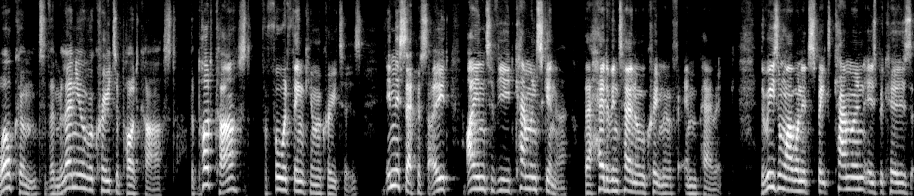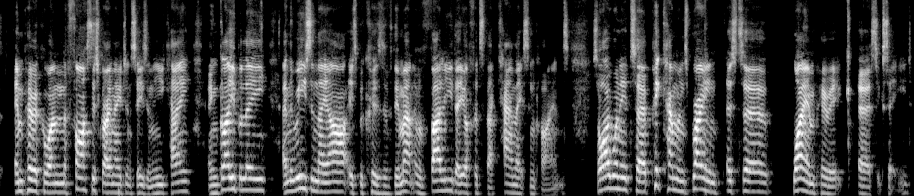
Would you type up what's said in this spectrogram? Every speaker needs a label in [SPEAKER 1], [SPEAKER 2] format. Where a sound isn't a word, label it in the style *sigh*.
[SPEAKER 1] Welcome to the Millennial Recruiter Podcast, the podcast for forward thinking recruiters. In this episode, I interviewed Cameron Skinner, the head of internal recruitment for Empiric. The reason why I wanted to speak to Cameron is because Empiric are one of the fastest growing agencies in the UK and globally. And the reason they are is because of the amount of value they offer to their candidates and clients. So I wanted to pick Cameron's brain as to why Empiric uh, succeed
